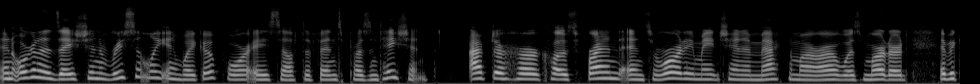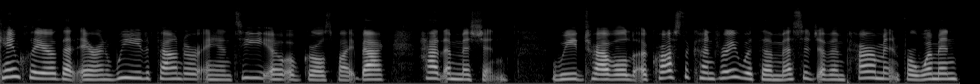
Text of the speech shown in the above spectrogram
an organization recently in Waco for a self defense presentation. After her close friend and sorority mate Shannon McNamara was murdered, it became clear that Erin Weed, founder and CEO of Girls Fight Back, had a mission. Weed traveled across the country with a message of empowerment for women,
